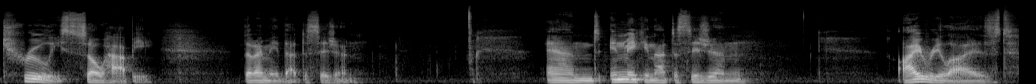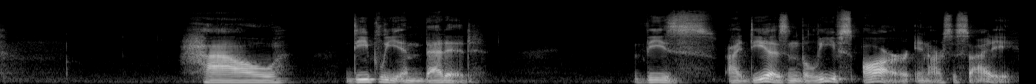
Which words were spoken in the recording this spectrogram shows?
truly so happy that I made that decision. And in making that decision, I realized how deeply embedded these ideas and beliefs are in our society.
